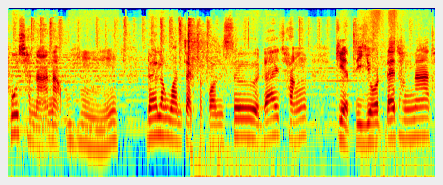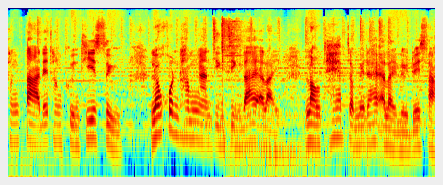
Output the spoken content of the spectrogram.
ผู้ชนะน่ะอื้อหือได้รางวัลจากสปอนเซอร์ ได้ทั้งเกียรติยศได้ทั้งหน้าทั้งตาได้ทั้งพื้นที่สื่อ แล้วคนทำงานจริง ๆ ได้อะไร เราแทบจะไม่ได้อะไรเลยด้วยซ้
